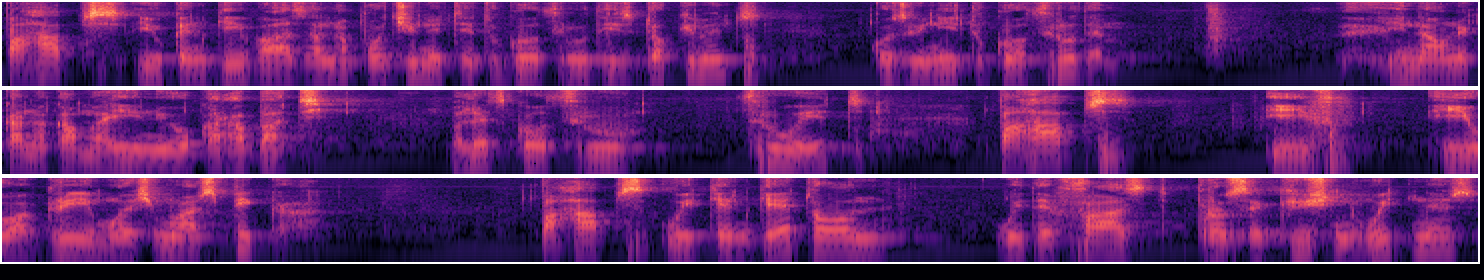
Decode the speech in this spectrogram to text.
perhaps you can give us an opportunity to go through these documents because we need to go through them. Inaonekana kama hii ni ukarabati, but let's go through through it. Perhaps if you agree, Mheshimiwa Speaker, perhaps we can get on with the first prosecution witness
